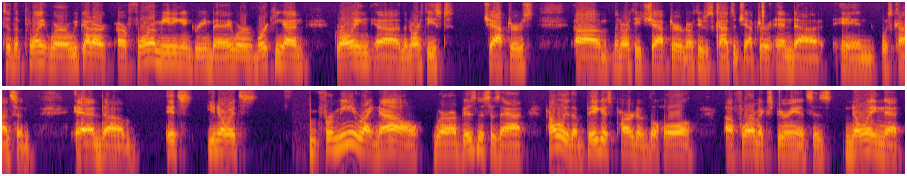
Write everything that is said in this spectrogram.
to the point where we've got our, our forum meeting in Green Bay. We're working on growing uh, the Northeast chapters, um, the Northeast chapter, Northeast Wisconsin chapter, and uh, in Wisconsin and um, it's you know it's for me right now where our business is at probably the biggest part of the whole uh, forum experience is knowing that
